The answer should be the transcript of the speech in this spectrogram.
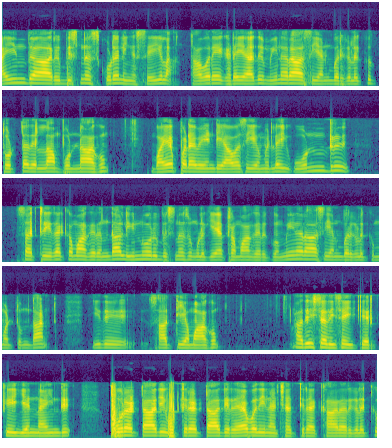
ஐந்து ஆறு பிஸ்னஸ் கூட நீங்கள் செய்யலாம். தவறே கிடையாது. மீனராசி அன்பர்களுக்கு தொட்டதெல்லாம் பொன்னாகும். பயப்பட வேண்டிய அவசியமில்லை ஒன்று சற்று இறக்கமாக இருந்தால் இன்னொரு பிஸ்னஸ் உங்களுக்கு ஏற்றமாக இருக்கும். மீனராசி அன்பர்களுக்கு மட்டும்தான் இது சாத்தியமாகும். அதிர்ஷ்ட திசை தெற்கு எண் ஐந்து. புரட்டாதி உத்திரட்டாதி ரேவதி நட்சத்திரக்காரர்களுக்கு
